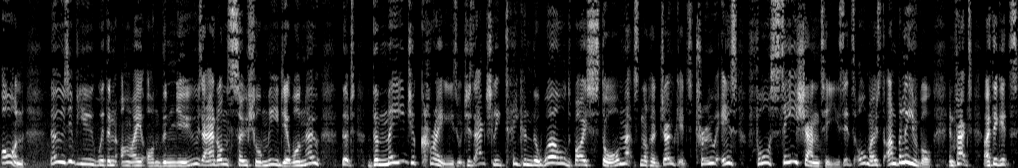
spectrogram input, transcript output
on? Those of you with an eye on the news and on social media will know that the major craze which has actually taken the world by storm, that's not a joke, it's true, is for sea shanties. It's almost unbelievable. In fact, I think it's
